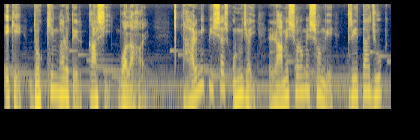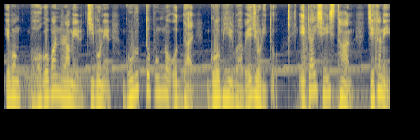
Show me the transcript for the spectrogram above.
একে দক্ষিণ ভারতের কাশী বলা হয়। ধার্মিক বিশ্বাস অনুযায়ী রামেশ্বরমের সঙ্গে ত্রেতা যুগ এবং ভগবান রামের জীবনের গুরুত্বপূর্ণ অধ্যায় গভীরভাবে জড়িত। এটাই সেই স্থান যেখানে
